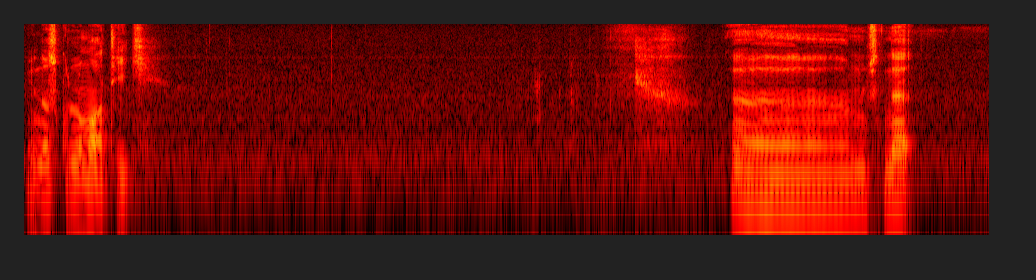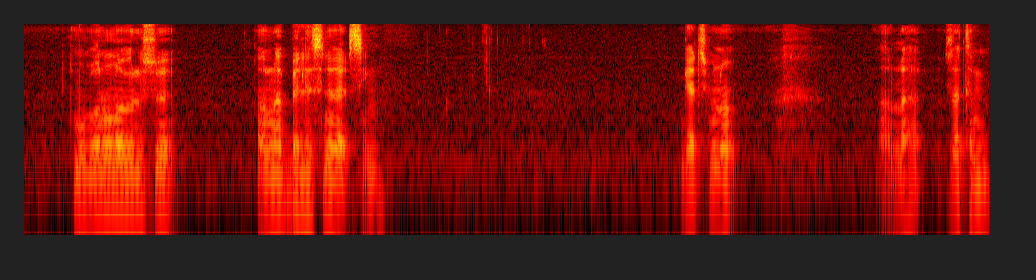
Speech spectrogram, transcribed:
Windows kurulumu atayım. Ee, içinde bu koronavirüsü Allah belesini versin. Gerçi bunu Allah zaten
